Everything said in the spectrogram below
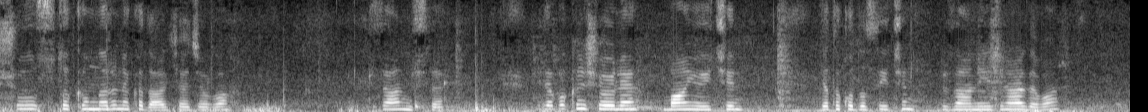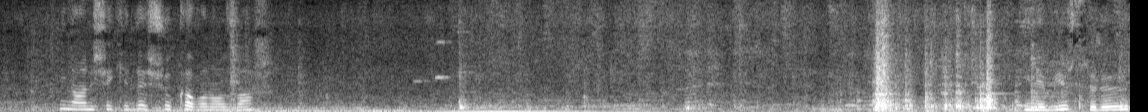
Şu su takımları ne kadar ki acaba? Güzelmiş de. Bir de bakın şöyle banyo için, yatak odası için düzenleyiciler de var. Yine aynı şekilde şu kavanozlar. Yine bir sürü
